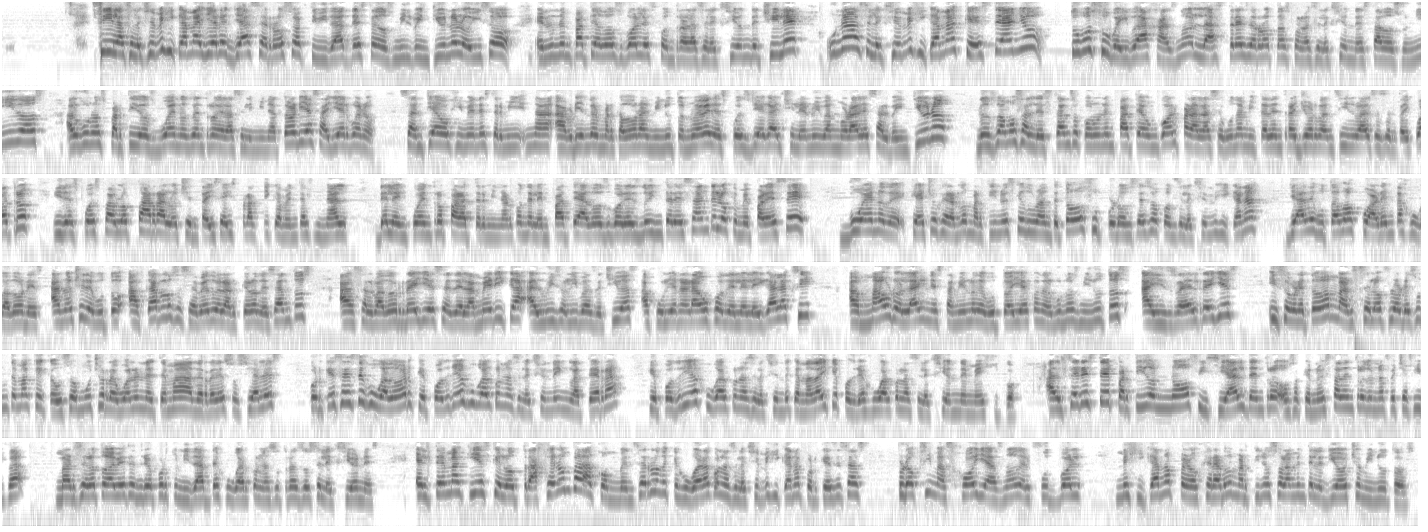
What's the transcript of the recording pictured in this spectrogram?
Sí, la selección mexicana ayer ya cerró su actividad de este 2021, lo hizo en un empate a dos goles contra la selección de Chile, una selección mexicana que este año tuvo sube y bajas, ¿no? Las tres derrotas con la selección de Estados Unidos, algunos partidos buenos dentro de las eliminatorias. Ayer, bueno, Santiago Jiménez termina abriendo el marcador al minuto nueve, después llega el chileno Iván Morales al 21 nos vamos al descanso con un empate a un gol. Para la segunda mitad entra Jordan Silva al 64 y después Pablo Parra al 86 prácticamente al final del encuentro para terminar con el empate a dos goles. Lo interesante, lo que me parece bueno de, que ha hecho Gerardo Martino es que durante todo su proceso con selección mexicana ya ha debutado a 40 jugadores. Anoche debutó a Carlos Acevedo, el arquero de Santos, a Salvador Reyes eh, del América, a Luis Olivas de Chivas, a Julián Araujo del LA Galaxy, a Mauro Laines también lo debutó ayer con algunos minutos, a Israel Reyes y sobre todo a Marcelo Flores, un tema que causó mucho revuelo en el tema de redes sociales, porque es este jugador que podría jugar con la selección de Inglaterra, que podría jugar con la selección de Canadá y que podría jugar con la selección de México. Al ser este partido no oficial dentro, o sea, que no está dentro de una fecha FIFA, Marcelo todavía tendría oportunidad de jugar con las otras dos selecciones. El tema aquí es que lo trajeron para convencerlo de que jugara con la selección mexicana porque es de esas próximas joyas, ¿no? Del fútbol mexicano, pero Gerardo Martino solamente le dio ocho minutos.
